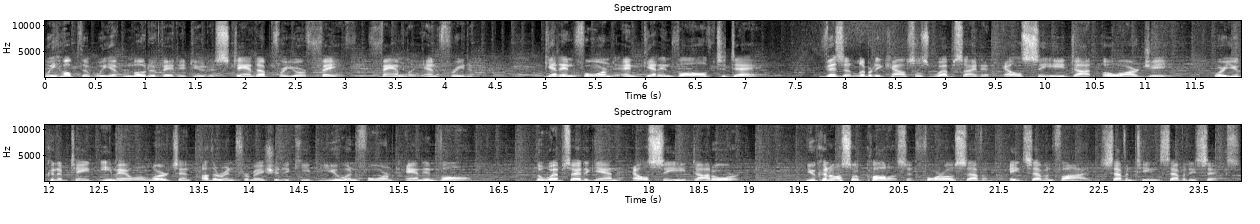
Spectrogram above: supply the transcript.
We hope that we have motivated you to stand up for your faith, family, and freedom. Get informed and get involved today. Visit Liberty Counsel's website at lc.org, where you can obtain email alerts and other information to keep you informed and involved. The website again, lc.org. You can also call us at 407 875 1776.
